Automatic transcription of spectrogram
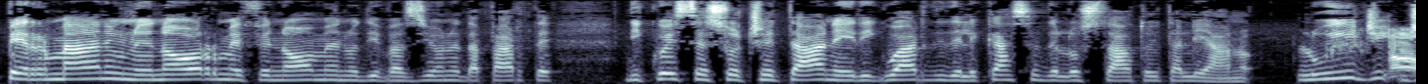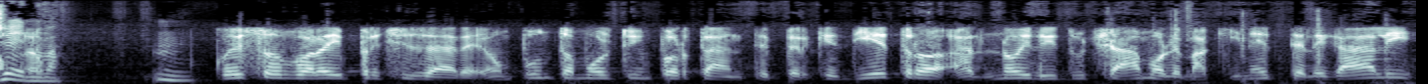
permane un enorme fenomeno di evasione da parte di queste società nei riguardi delle casse dello Stato italiano. Luigi no, Genova. Mm. Questo vorrei precisare, è un punto molto importante perché dietro a noi riduciamo le macchinette legali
